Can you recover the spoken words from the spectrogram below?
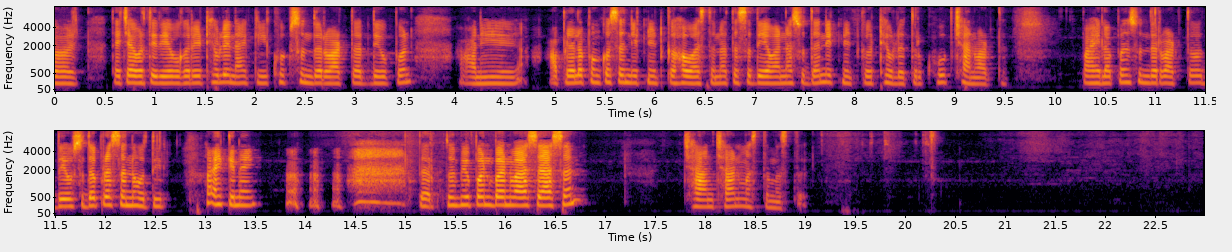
त्याच्यावरती देव वगैरे ठेवले ना की खूप सुंदर वाटतात देव पण. आणि आपल्याला पण कसं नीटनेटकं हवं असतं ना तसं देवांनासुद्धा नीटनेटकं ठेवलं तर खूप छान वाटतं. पाहायला पण सुंदर वाटतं. देवसुद्धा प्रसन्न होतील आहे की नाही? तर तुम्ही पण बनवा असं आसन. छान छान मस्त मस्त.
